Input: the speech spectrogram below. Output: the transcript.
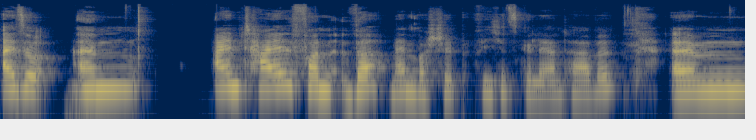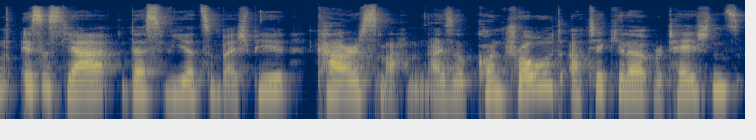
Also, ähm, ein Teil von The Membership, wie ich jetzt gelernt habe, ähm, ist es ja, dass wir zum Beispiel CARS machen, also Controlled Articular Rotations,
